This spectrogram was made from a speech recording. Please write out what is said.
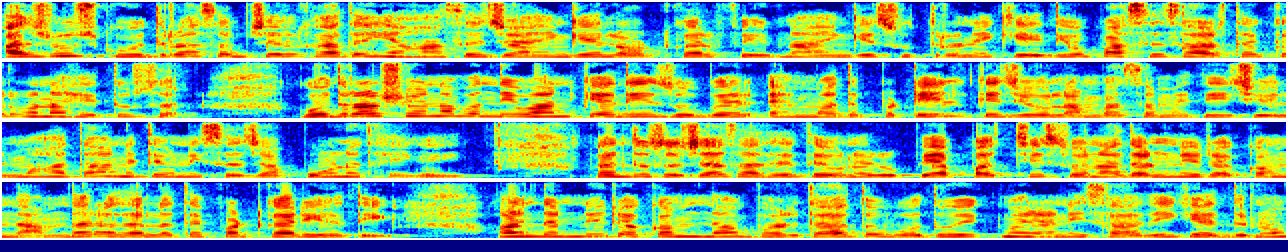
આજ રોજ ગોધરા સબજેલ ખાતે યહાં સે જાયેંગે લૌટકર ફિર ના સૂત્રને કેદીઓ પાસે સાર્થક કરવાના હેતુસર ગોધરા શહેરના બંદીવાન કેદી ઝુબેર અહેમદ પટેલ કે જેઓ લાંબા સમયથી જેલમાં હતા અને તેઓની સજા પૂર્ણ થઈ ગઈ પરંતુ સજા સાથે તેઓને રૂપિયા પચીસોના દંડની રકમ નામદાર અદાલતે ફટકારી હતી અને દંડની રકમ ન ભરતા તો વધુ એક મહિનાની સાદી કેદનો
